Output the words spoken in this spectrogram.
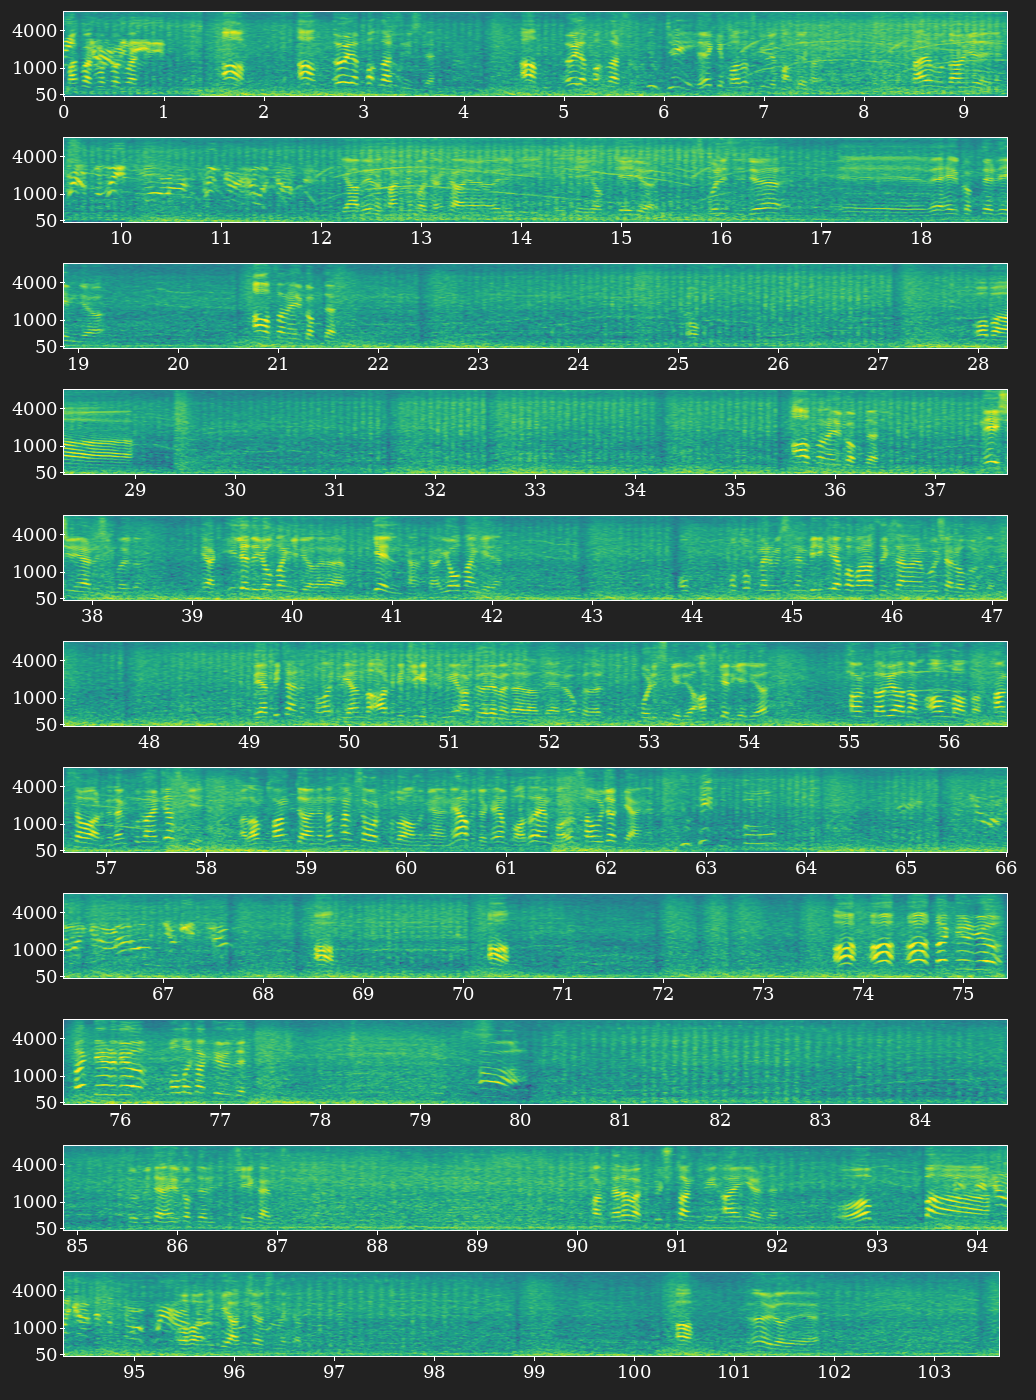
Bak bak bak bak bak. Al. Al. Öyle patlarsın işte. Al. Öyle patlarsın. Demek ki fazla sıkınca patlıyor tabii. Tanrım bunu daha önce de denemiş. Ya benim de tankım var kanka yani öyle bir şey yok. Şey diyor. Biz polisiz diyor. Ee, ve helikopterdeyim diyor. Al sana helikopter. Of. Oba. Al sana helikopter. Ne işin yerde şimdi böyle? Ya ille de yoldan gidiyorlar ha. Gelin kanka yoldan gelin. O, o top mermisinden bir iki defa bana sıksan hani bu işler olurdu. Veya bir tane salak bir yanında RPG getirmeyi akıl edemedi herhalde yani o kadar polis geliyor, asker geliyor. Tankta bir adam Allah Allah tanksa var neden kullanacağız ki? Adam tank da neden tank savar kullanalım yani? Ne yapacak? En fazla en fazla savacak yani. You hit me, fool! Al. Al. Ah ah ah tank devriliyor. Tank devriliyor. Vallahi tank devrildi. Ah! Dur bir tane helikopterin şeyi kaymış durumda. Tanklara bak. 3 tank bir aynı yerde. Hoppa. Oha iki ateş arasında kaldı. Ah. Neden öyle oluyor ya?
